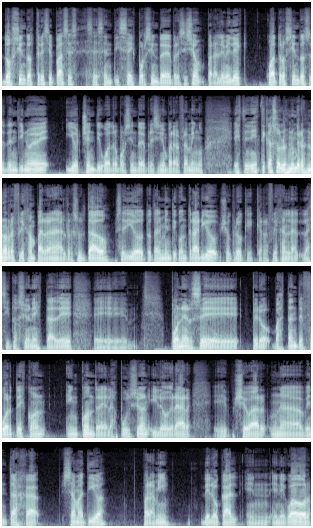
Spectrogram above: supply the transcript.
213 pases, 66% de precisión para el Emelec, 479 y 84% de precisión para el Flamengo. Este, en este caso los números no reflejan para nada el resultado, se dio totalmente contrario, yo creo que, reflejan la, situación esta de eh, ponerse pero bastante fuertes con en contra de la expulsión y lograr eh, llevar una ventaja llamativa para mí de local en, en Ecuador.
